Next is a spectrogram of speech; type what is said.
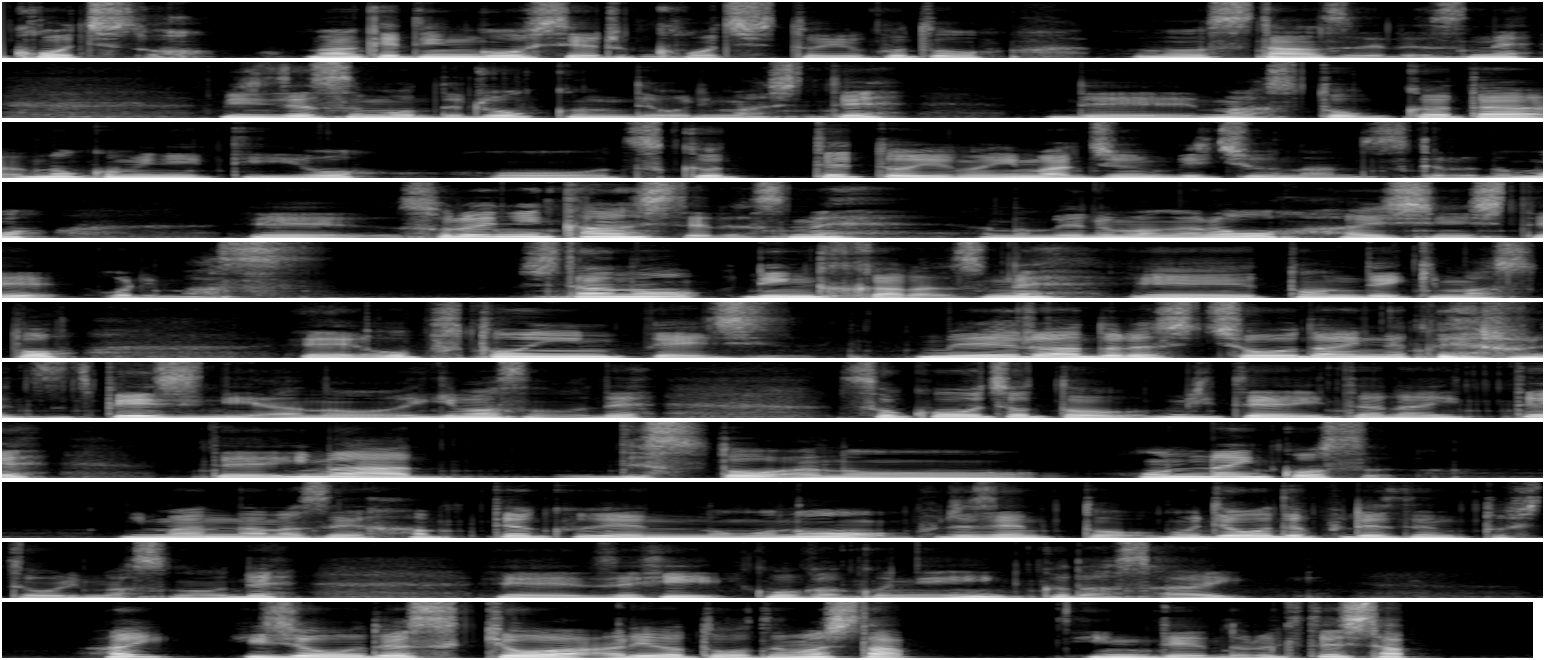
コーチと、マーケティングを教えるコーチということを、スタンスでですね、ビジネスモデルを組んでおりまして、で、まあ、ストック型のコミュニティを作ってというのを今準備中なんですけれども、えー、それに関してですね、あのメルマガラを配信しております。下のリンクからですね、えー、飛んでいきますと、えー、オプトインページ、メールアドレス頂戴のページにあの行きますので、そこをちょっと見ていただいて、で、今ですと、あの、オンラインコース、27,800円のものをプレゼント、無料でプレゼントしておりますので、えー、ぜひご確認ください。はい、以上です。今日はありがとうございました。インデーのるきでした。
